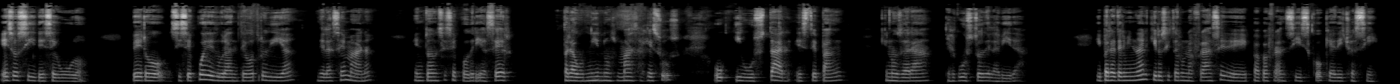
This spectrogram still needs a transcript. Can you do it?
eso sí, de seguro. Pero si se puede durante otro día de la semana, entonces se podría hacer para unirnos más a Jesús y gustar este pan que nos dará el gusto de la vida. Y para terminar quiero citar una frase de Papa Francisco que ha dicho así.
